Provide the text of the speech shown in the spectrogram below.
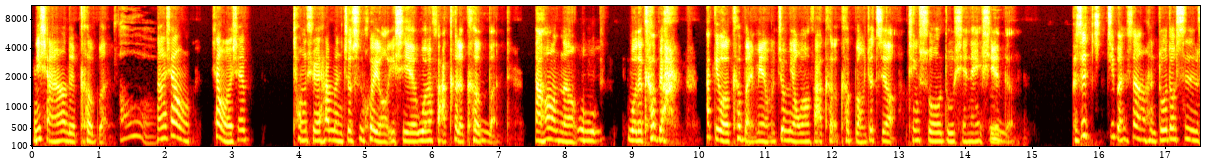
你想要的课本。哦。然后像像我有些同学，他们就是会有一些文法课的课本。然后呢，我我的课表，他给我的课本里面我就没有文法课课本，我就只有听说读写那些的。可是基本上很多都是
